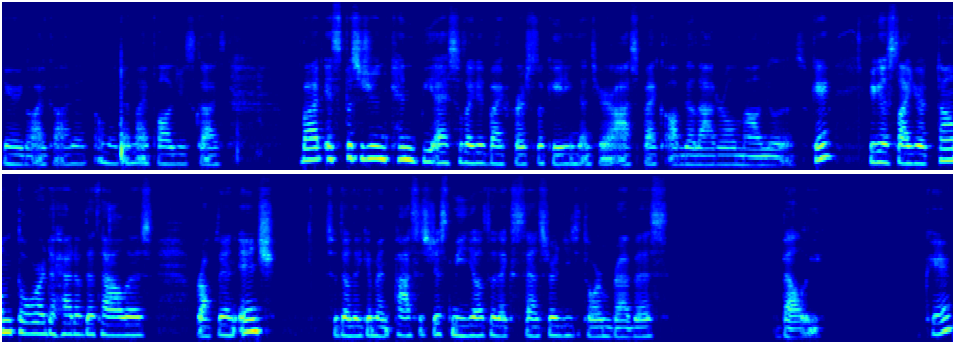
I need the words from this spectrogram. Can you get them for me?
There you go, I got it. Oh my god, my apologies, guys. But its position can be isolated by first locating the anterior aspect of the lateral malleolus. Okay, you can slide your thumb toward the head of the talus, roughly an inch, so the ligament passes just medial to the extensor digitorum brevis belly. Okay.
